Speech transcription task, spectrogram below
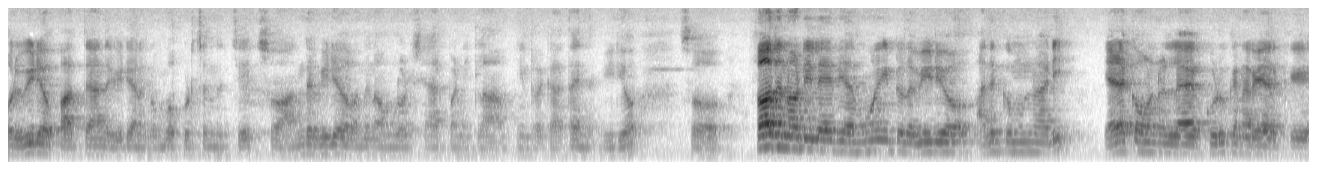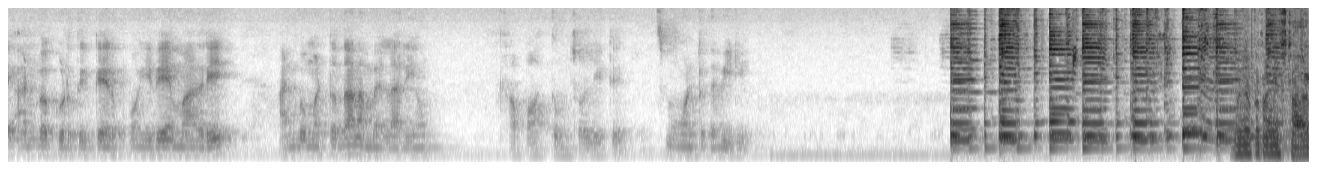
ஒரு வீடியோ பார்த்தேன். அந்த வீடியோ எனக்கு ரொம்ப பிடிச்சிருந்துச்சு. ஸோ அந்த வீடியோவை வந்து நான் உங்களோட ஷேர் பண்ணிக்கலாம் அப்படின்றக்காக தான் இந்த வீடியோ ஸோ ஃபர்தர் நோட்டிலே we are moving to the video அதுக்கு முன்னாடி இழக்க ஒன்றும் இல்லை. கொடுக்க நிறையா இருக்குது அன்பை கொடுத்துக்கிட்டே இருப்போம். இதே மாதிரி அன்பு மட்டும்தான் நம்ம எல்லாரையும் காப்பாற்றும் சொல்லிட்டு it's move to the video मुझे पता नहीं स्टार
